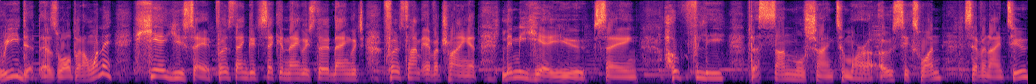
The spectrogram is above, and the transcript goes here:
read it as well but i want to hear you say it first language second language third language first time ever trying it let me hear you saying hopefully Today, the sun will shine tomorrow. 061 792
